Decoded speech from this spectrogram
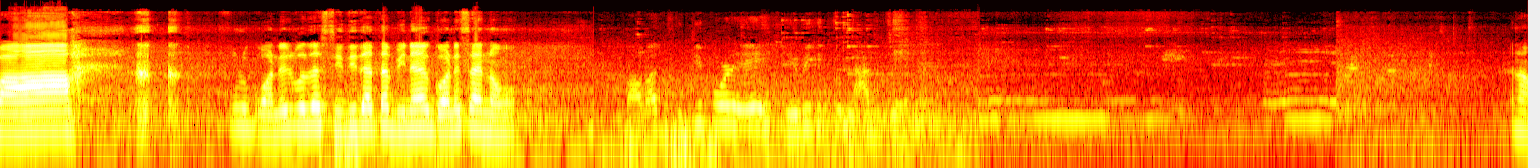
বাহ। পুরো গণেশ বলতে সিদ্ধিদাতা বিনায়ক গণেশ আয় নম। বাবা ধুতি পরে হেভি কিন্তু লাগছে। না।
